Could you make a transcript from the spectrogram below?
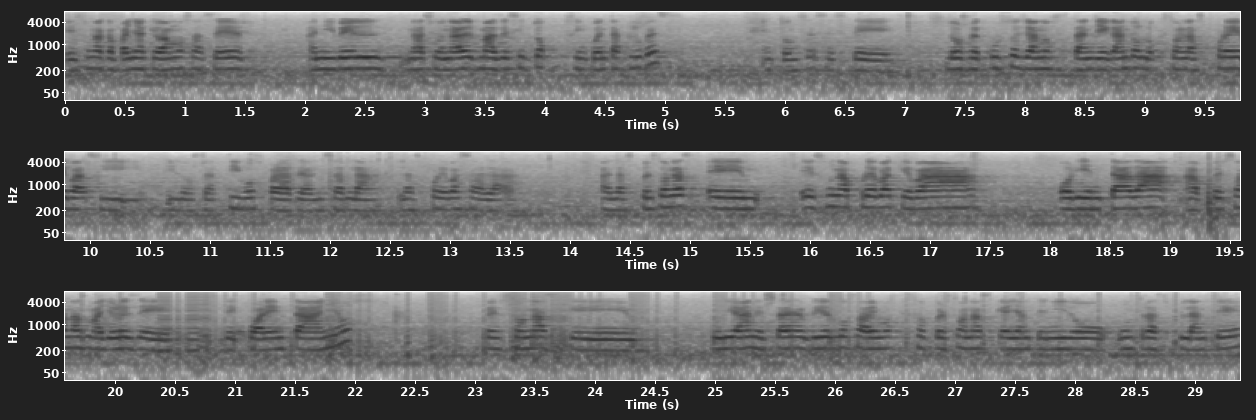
Es una campaña que vamos a hacer a nivel nacional, más de 150 clubes. Entonces, este, los recursos ya nos están llegando, lo que son las pruebas y, los reactivos para realizar la- las pruebas a, la- a las personas. Eh, es una prueba que va orientada a personas mayores de, de 40 años, personas que pudieran estar en riesgo. Sabemos que son personas que hayan tenido un trasplante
